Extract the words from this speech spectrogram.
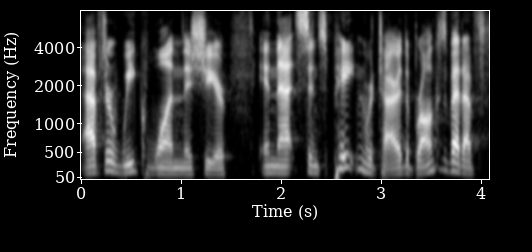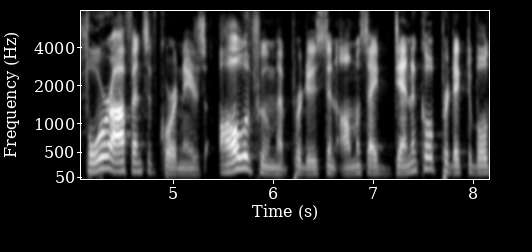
after week one this year, in that since Peyton retired, the Broncos have had, had four offensive coordinators, all of whom have produced an almost identical, predictable,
